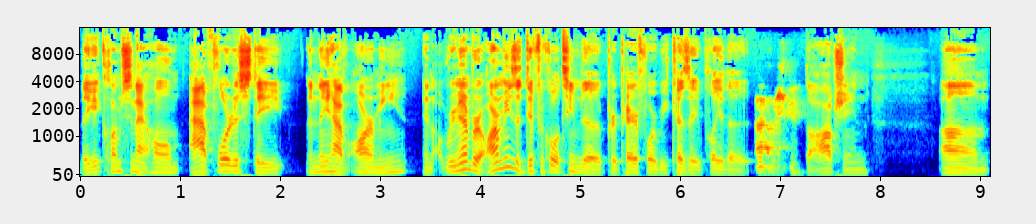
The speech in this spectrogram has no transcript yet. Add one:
They get Clemson at home at Florida State. Then they have Army, and remember, Army is a difficult team to prepare for because they play the Option. the option. Um,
